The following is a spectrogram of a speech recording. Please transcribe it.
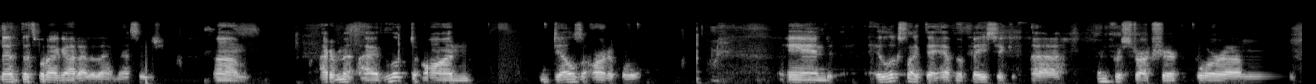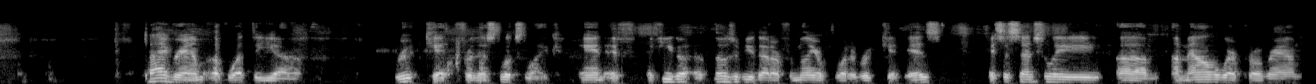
that that's what I got out of that message. Um, I rem- I looked on Dell's article, and it looks like they have a basic uh, infrastructure for um, diagram of what the uh, rootkit for this looks like. And if if you go, those of you that are familiar with what a rootkit is, it's essentially um, a malware program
